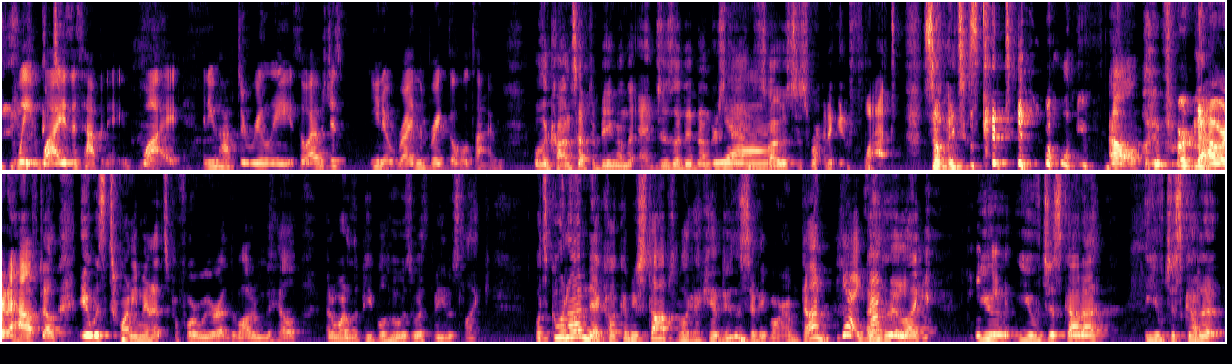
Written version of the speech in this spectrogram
wait, why is this happening? Why? And you have to really so I was just, you know, riding the brake the whole time. Well, the concept of being on the edges, I didn't understand. Yeah. So I was just riding it flat. So I just continually fell for an hour and a half down. It was 20 minutes before we were at the bottom of the hill. And one of the people who was with me was like, What's going on, Nick? How come you stopped? I'm like, I can't do this anymore. I'm done. Yeah, exactly. they're like, Thank you you've just gotta you've just gotta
